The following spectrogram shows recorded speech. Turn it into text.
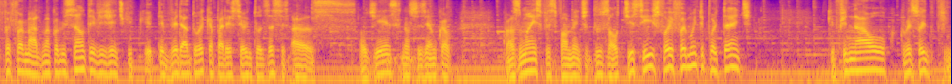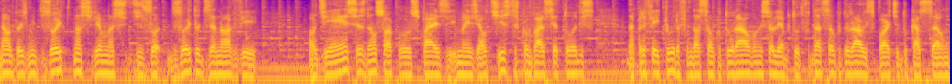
foi formada uma comissão, teve gente que, que, teve vereador que apareceu em todas as, as audiências que nós fizemos com, a, com, as mães, principalmente dos autistas, e isso foi, foi muito importante. Que final, começou no final de 2018, nós tivemos 18 ou 19 audiências, não só com os pais e mães de autistas, com vários setores da prefeitura, Fundação Cultural, vamos ver se eu lembro tudo, Fundação Cultural, Esporte, Educação,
